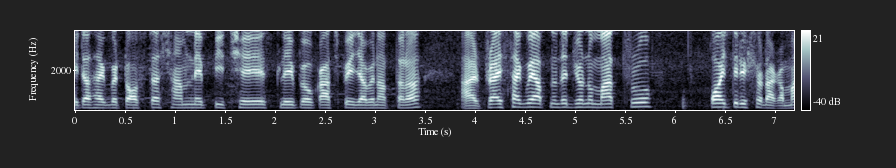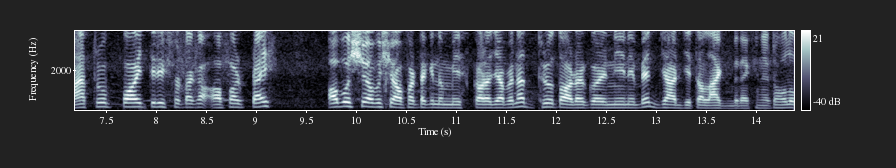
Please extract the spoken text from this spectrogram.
এটা থাকবে টপসটা। সামনে, পিছে, স্লিপেও কাজ পেয়ে যাবেন আপনারা। আর প্রাইস থাকবে আপনাদের জন্য মাত্র পঁয়ত্রিশশো টাকা। মাত্র পঁয়ত্রিশশো টাকা অফার প্রাইস। অবশ্যই অবশ্যই অফারটা কিন্তু মিস করা যাবে না। দ্রুত অর্ডার করে নিয়ে নেবেন। যার যেটা লাগবে। দেখেন, এটা হলো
